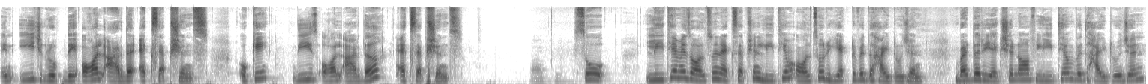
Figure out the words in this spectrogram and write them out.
In each group they all are the exceptions. Okay? These all are the exceptions. So Lithium is also an exception. Lithium also react with hydrogen. But the reaction of lithium with hydrogen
